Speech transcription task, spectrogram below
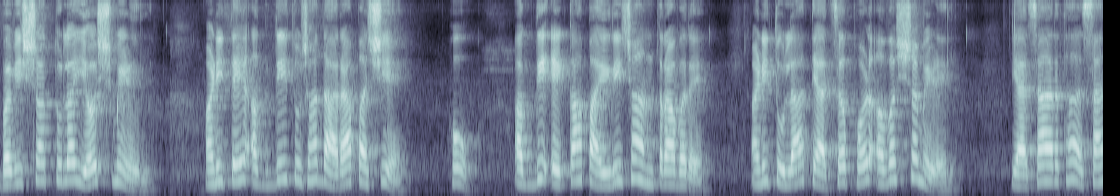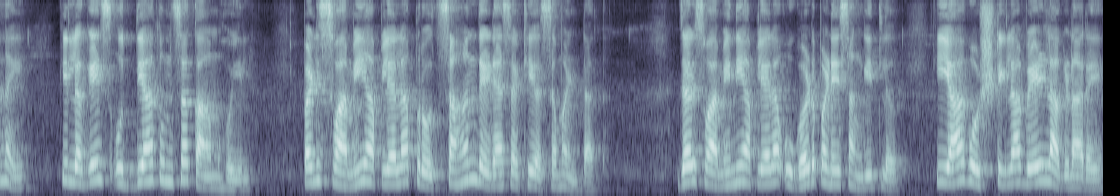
भविष्यात तुला यश मिळेल. आणि ते अगदी तुझ्या दारापाशी आहे. हो अगदी एका पायरीच्या अंतरावर आहे आणि तुला त्याचं फळ अवश्य मिळेल. याचा अर्थ असा नाही की लगेच उद्या तुमचं काम होईल. पण स्वामी आपल्याला प्रोत्साहन देण्यासाठी असं म्हणतात. जर स्वामींनी आपल्याला उघडपणे सांगितलं की या गोष्टीला वेळ लागणार आहे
